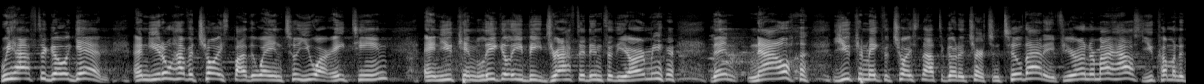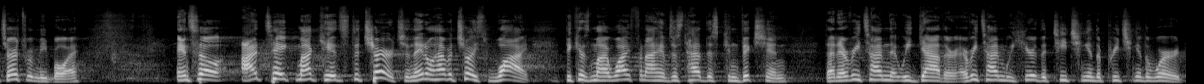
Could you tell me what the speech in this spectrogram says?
we have to go again. And you don't have a choice, by the way, until you are 18 and you can legally be drafted into the army. then now you can make the choice not to go to church. Until that, if you're under my house, you come into church with me, boy. And so I take my kids to church and they don't have a choice. Why? Because my wife and I have just had this conviction that every time that we gather, every time we hear the teaching and the preaching of the word,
